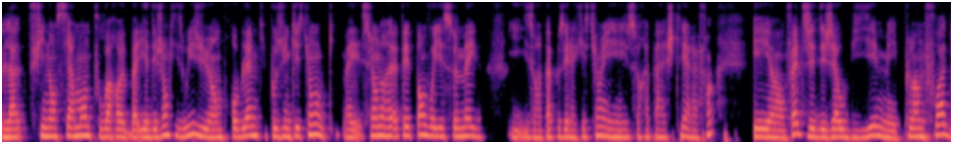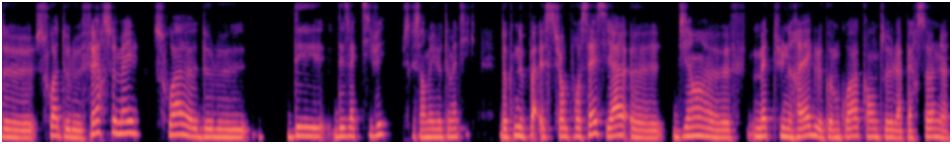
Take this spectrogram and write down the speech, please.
là financièrement de pouvoir euh, bah, il y a des gens qui disent oui j'ai eu un problème qui posent une question bah, si on n'aurait pas envoyé ce mail ils n'auraient pas posé la question et ils n'auraient pas acheté à la fin. Et euh, en fait j'ai déjà oublié mais plein de fois de soit de le faire ce mail soit euh, de le désactiver puisque c'est un mail automatique. Donc ne pas sur le process il y a bien mettre une règle comme quoi quand la personne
